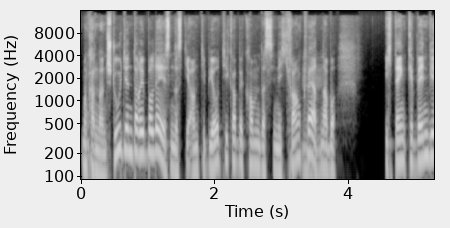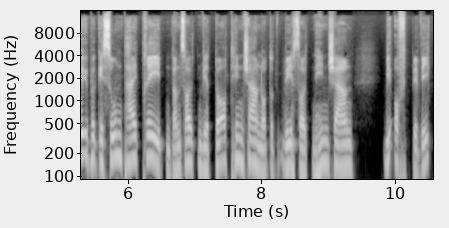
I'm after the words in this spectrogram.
man kann dann Studien darüber lesen, dass die Antibiotika bekommen, dass sie nicht krank Mhm. werden, aber ich denke, wenn wir über Gesundheit reden, dann sollten wir dort hinschauen oder wir sollten hinschauen, wie oft bewegt,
